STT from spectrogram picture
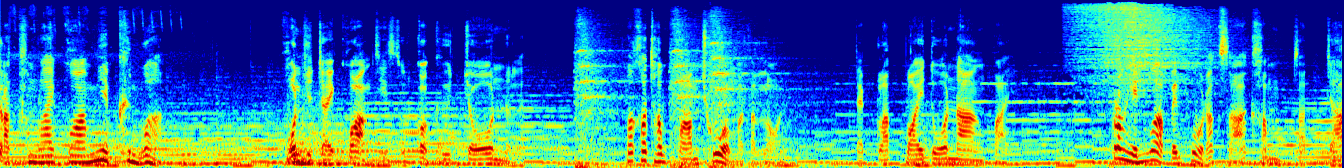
ตรัสทำลายความเงียบขึ้นว่า คนที่ใจกว้างที่สุดก็คือโจรนั่นแหละ เพราะเขาทำความชั่วมาตลอด แต่กลับปล่อยตัวนางไป เพราะเห็นว่าเป็นผู้รักษาคำสัจจะ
